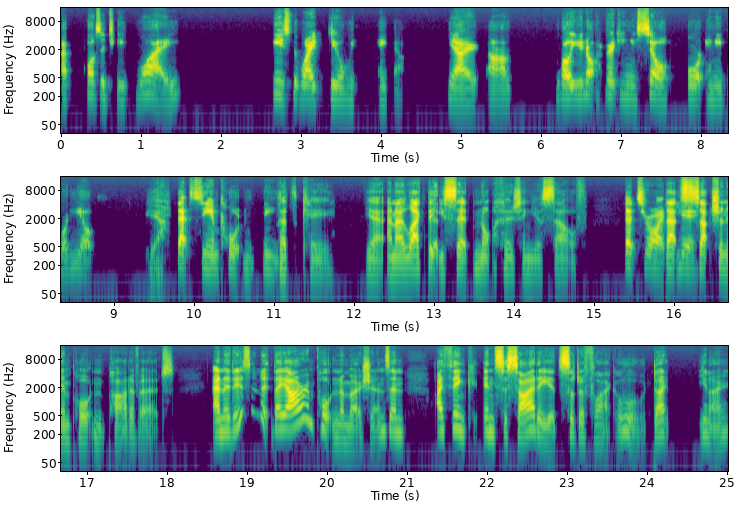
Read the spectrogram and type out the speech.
a positive way is the way to deal with anger. You know, um, while you're not hurting yourself or anybody else. Yeah. That's the important thing. That's key. Yeah. And I like that Yeah. you said not hurting yourself. That's right. That's yeah. such an important part of it. And it isn't, they are important emotions. And I think in society, it's sort of like, oh, don't, you know,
